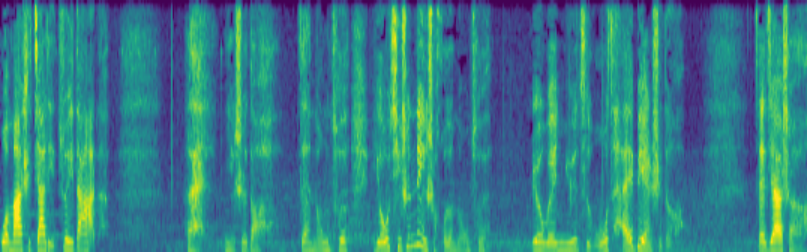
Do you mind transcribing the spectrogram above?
我妈是家里最大的。哎，你知道，在农村，尤其是那时候的农村，认为女子无才便是德。再加上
